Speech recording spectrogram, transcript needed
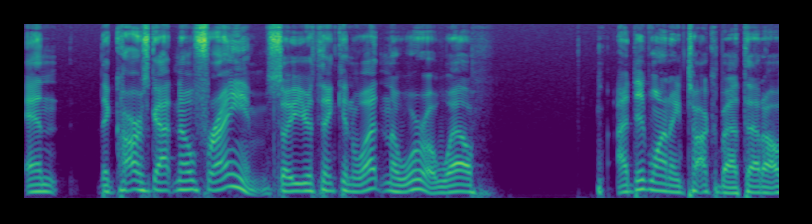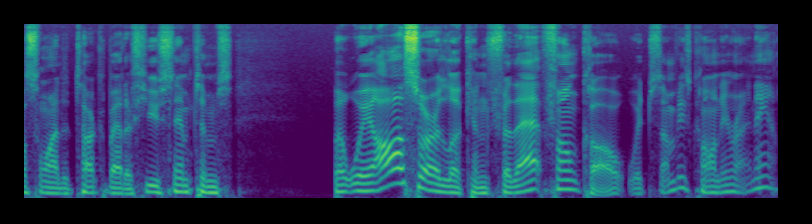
and the car's got no frame? So you're thinking, what in the world? Well, I did want to talk about that. I also wanted to talk about a few symptoms. But we also are looking for that phone call, which somebody's calling in right now,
